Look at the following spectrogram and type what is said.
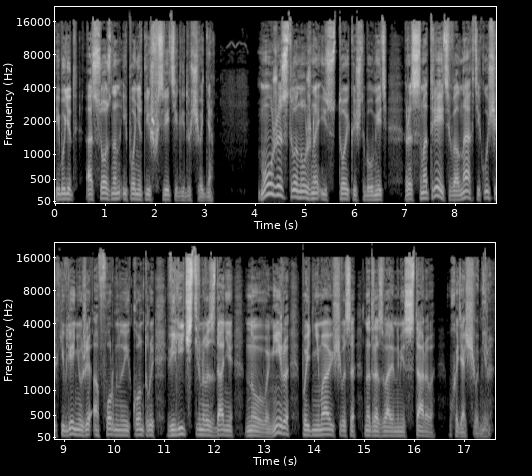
и будет осознан и понят лишь в свете грядущего дня. Мужество нужно и стойкость, чтобы уметь рассмотреть в волнах текущих явлений уже оформленные контуры величественного здания нового мира, поднимающегося над развалинами старого уходящего мира.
